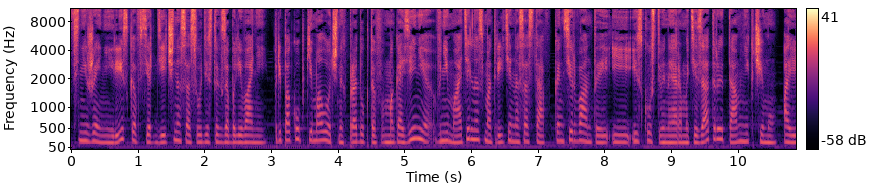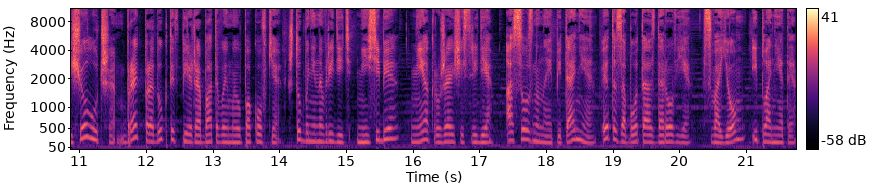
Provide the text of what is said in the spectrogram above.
в снижении рисков сердечно-сосудистых заболеваний. При покупке молочных продуктов в магазине внимательно смотрите на состав. Консерванты и искусственные ароматизаторы там ни к чему. А еще лучше брать продукты в перерабатываемой упаковке, чтобы не навредить ни себе, ни окружающей среде. Осознанное питание – это забота о здоровье, своем и планеты.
